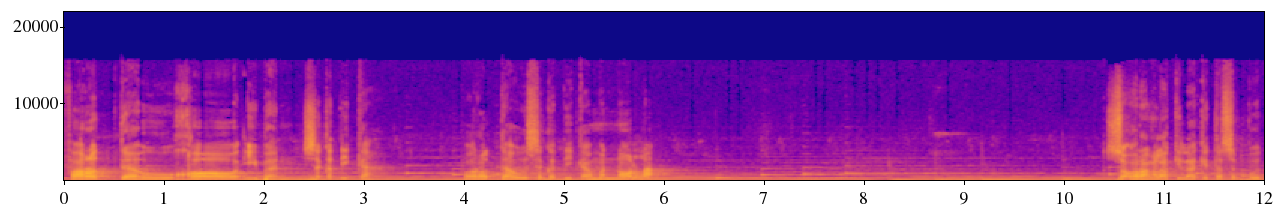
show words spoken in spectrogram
Faraddahu khaiban seketika. Faraddahu seketika menolak seorang laki-laki tersebut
